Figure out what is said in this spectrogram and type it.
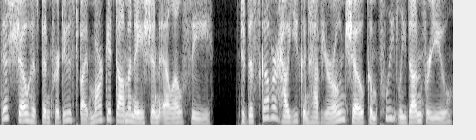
This show has been produced by Market Domination LLC. To discover how you can have your own show completely done for you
